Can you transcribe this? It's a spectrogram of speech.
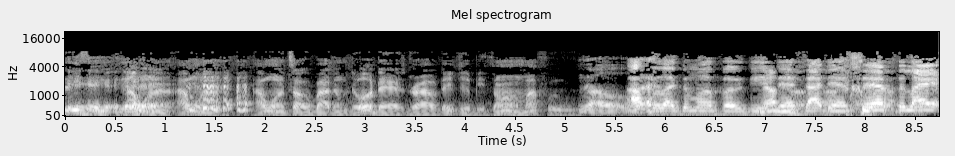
mean, I want to, I want to, I want to talk about them DoorDash drivers. They just be throwing my food. No, I feel like the motherfuckers did Not that me. goddamn chef. Like,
